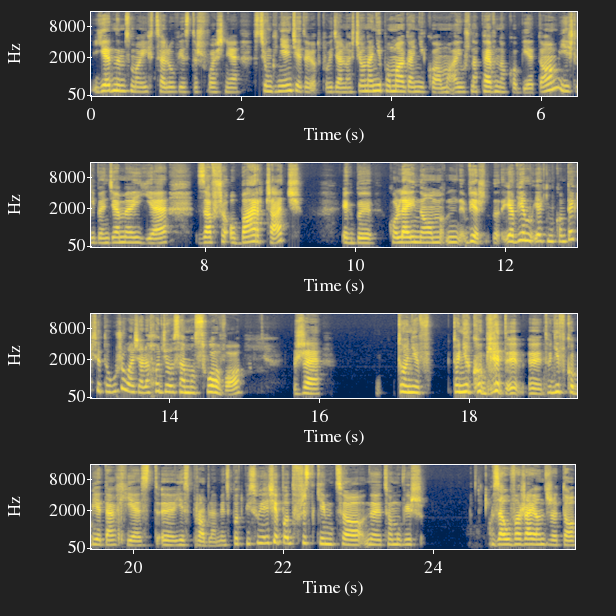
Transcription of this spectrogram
jednym z moich celów jest też właśnie ściągnięcie tej odpowiedzialności. Ona nie pomaga nikomu, a już na pewno kobietom, jeśli będziemy je zawsze obarczać jakby kolejną, wiesz, ja wiem w jakim kontekście to użyłaś, ale chodzi o samo słowo, że to nie w to nie kobiety, y, to nie w kobietach jest, y, jest problem. Więc podpisuję się pod wszystkim, co, y, co mówisz, zauważając, że to,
